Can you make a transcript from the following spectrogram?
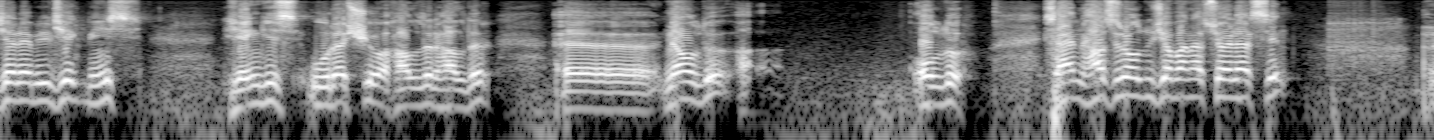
becerebilecek miyiz? Cengiz uğraşıyor haldır haldır. Ee, ne oldu? Oldu. Sen hazır olunca bana söylersin. Ee,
